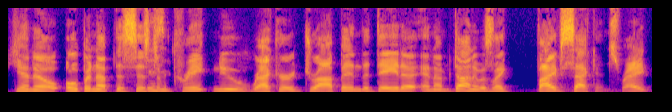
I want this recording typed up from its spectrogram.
you know, open up the system, create new record, drop in the data, and I'm done. It was like five seconds, right?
